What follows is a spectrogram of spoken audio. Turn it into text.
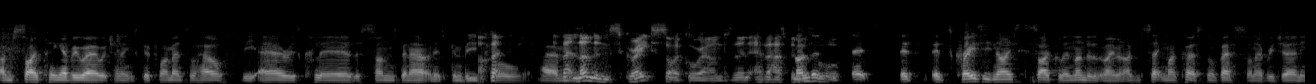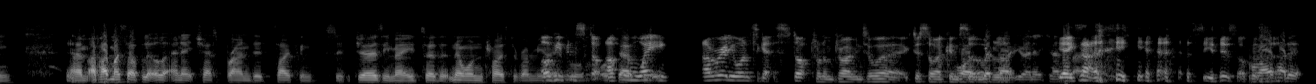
I'm cycling everywhere, which I think is good for my mental health. The air is clear, the sun's been out, and it's been beautiful. I bet, um, I bet London's great to cycle around than it ever has been London, before. It's it's it's crazy nice to cycle in London at the moment. I'm setting my personal bests on every journey. Um, I've had myself a little NHS branded cycling jersey made so that no one tries to run me. Oh, have you been stopped? I've been waiting. I really want to get stopped when I'm driving to work, just so I can what, sort of like, yeah, exactly. yeah, see this. Well, I've had it.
